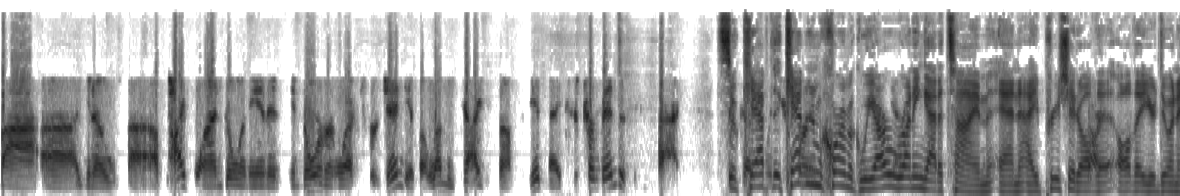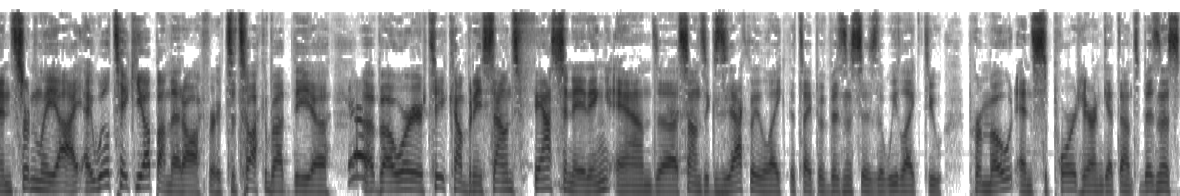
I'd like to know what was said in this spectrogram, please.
by uh, you know uh, a pipeline going in, in in northern West Virginia. But let me tell you something; it makes a tremendous impact. So, Captain, Captain McCormick, we are yeah. running out of time, and I appreciate all that all that you're doing, and certainly I, I, will take you up on that offer to talk about the uh, yeah. about Warrior Tea Company. Sounds fascinating, and uh, sounds exactly like the type of businesses that we like to promote and support here on Get Down to Business.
